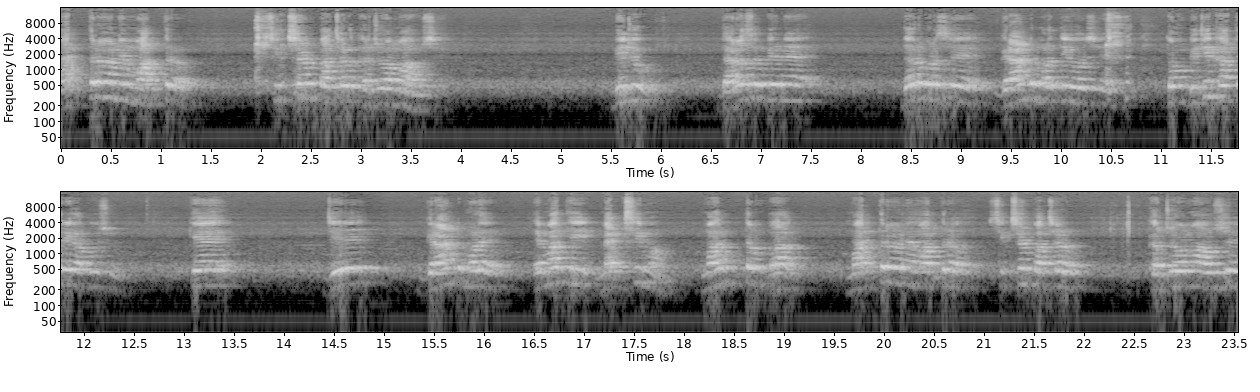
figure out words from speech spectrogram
માત્ર અને માત્ર શિક્ષણ પાછળ ખર્ચવામાં આવશે. બીજું, ધારાસભ્યને દર વર્ષે ગ્રાન્ટ મળતી હોય છે, તો હું બીજી ખાતરી આપું છું કે જે ગ્રાન્ટ મળે, એમાંથી મેક્સિમમ મહત્તમ ભાગ માત્ર અને માત્ર શિક્ષણ પાછળ ખર્ચવામાં આવશે.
